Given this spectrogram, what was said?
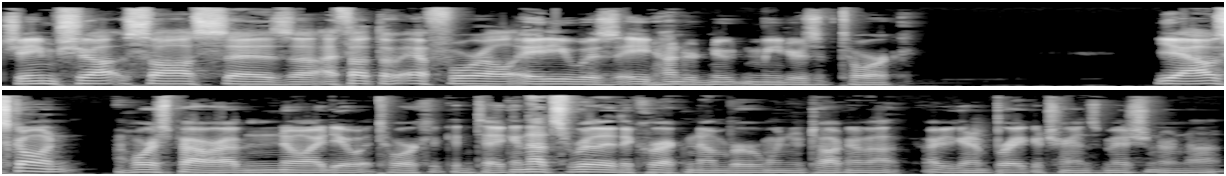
James Saw says, uh, I thought the F4L80 was 800 newton meters of torque. Yeah, I was going horsepower. I have no idea what torque it can take. And that's really the correct number when you're talking about are you going to break a transmission or not.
